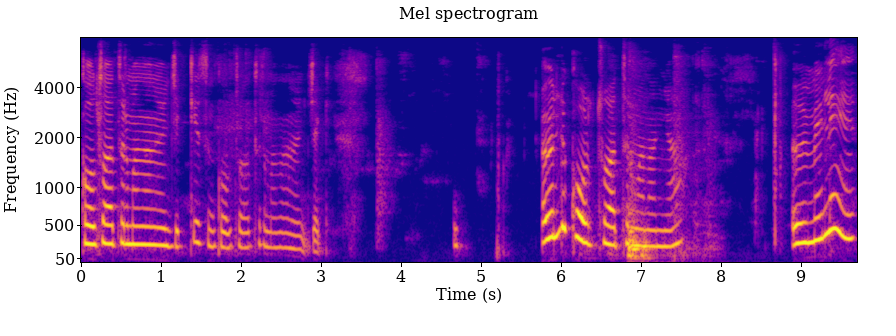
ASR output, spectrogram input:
Koltuğa tırmanan ölecek. Kesin koltuğa tırmanan ölecek. Öldü koltuğa tırmanan ya. Ölmeli.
